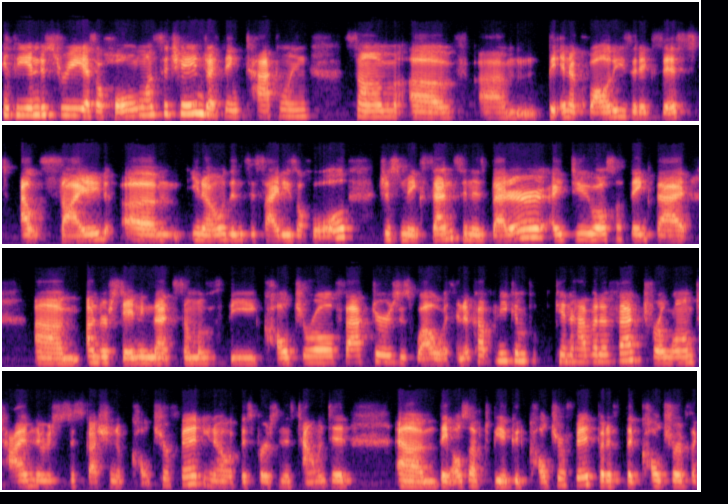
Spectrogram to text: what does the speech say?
if the industry as a whole wants to change, I think tackling some of um, the inequalities that exist outside, um, you know, than society as a whole just makes sense and is better. I do also think that um, understanding that some of the cultural factors as well within a company can can have an effect. For a long time, there was discussion of culture fit. You know, if this person is talented, um, they also have to be a good culture fit. But if the culture of the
